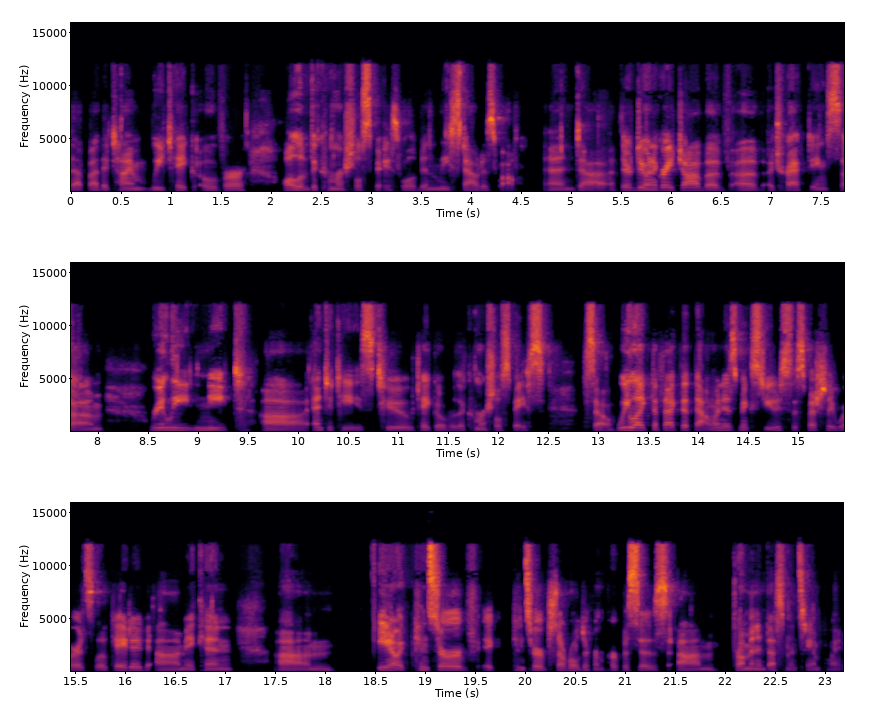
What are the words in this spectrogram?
that by the time we take over, all of the commercial space will have been leased out as well and uh, they're doing a great job of, of attracting some really neat uh, entities to take over the commercial space. So we like the fact that that one is mixed use, especially where it's located. Um, it can, um, you know, it can serve it can serve several different purposes um, from an investment standpoint.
